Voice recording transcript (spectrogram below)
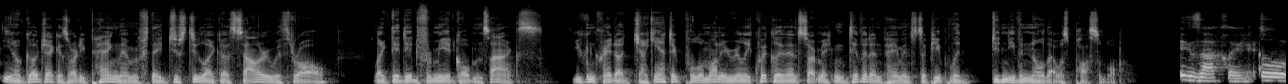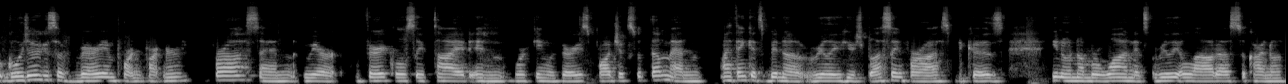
you know, Gojek is already paying them. If they just do like a salary withdrawal, like they did for me at Goldman Sachs, you can create a gigantic pool of money really quickly and then start making dividend payments to people that didn't even know that was possible. Exactly. So Gojek is a very important partner for us, and we are very closely tied in working with various projects with them. And I think it's been a really huge blessing for us because, you know, number one, it's really allowed us to kind of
